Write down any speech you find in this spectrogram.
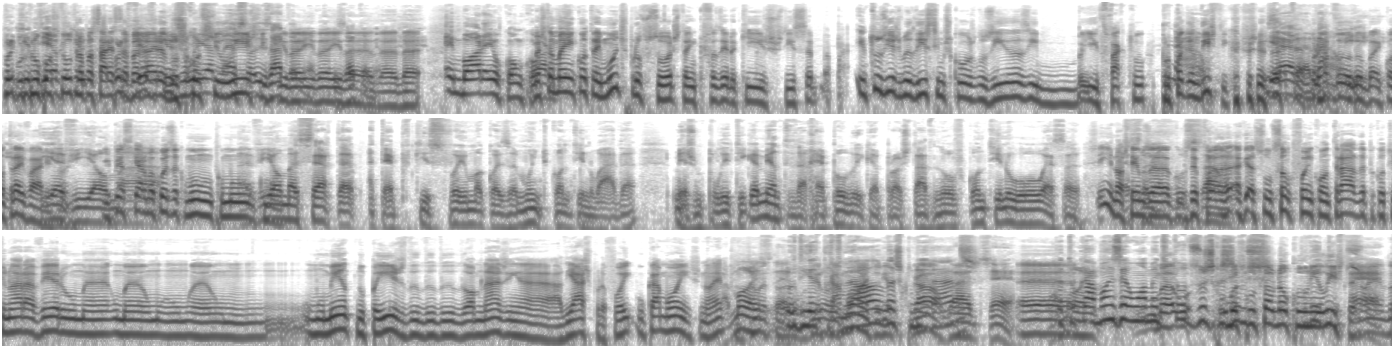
porque, não teve conseguiu ultrapassar essa porque barreira que do os discurso ler nessa- estilístico e da- e da- e da- da- Embora eu concorde. Mas também encontrei muitos professores, tenho que fazer aqui justiça, pá, entusiasmadíssimos com os Lusíadas e, e, de facto propagandísticos. E era, não, do- do- encontrei vários. e não é? havia E penso uma- que era uma coisa comum. comum, Havia comum. uma certa, até porque isso foi uma coisa muito continuada, mesmo politicamente, da República para o Estado Novo, continuou essa. Sim, nós essa temos a, a- a solução que foi encontrada para continuar a haver uma, uma- uma- um, um momento no país de, de- de- de homenagem à, à diáspora. Foi o Camões, não é? Camões, Portanto, é. O Dia de Camões, Portugal, o Dia das de Portugal. comunidades. É. Portanto, o Camões é um homem de uma, todos os uma regimes. solução não colonialista, não é? É.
